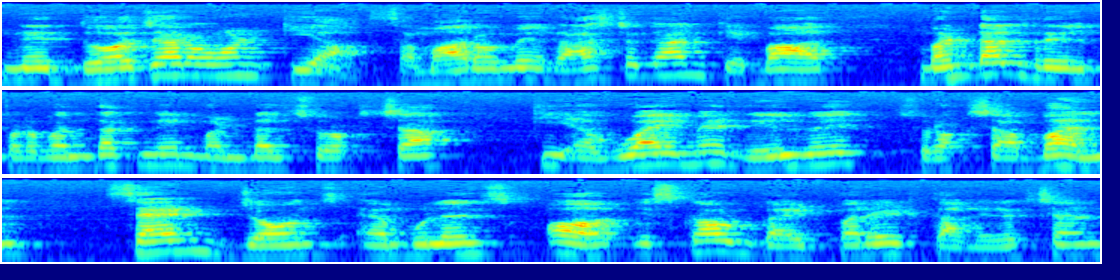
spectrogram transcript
ने ध्वजारोहण किया। समारोह में राष्ट्रगान के बाद मंडल रेल प्रबंधक ने मंडल सुरक्षा की अगुवाई में रेलवे सुरक्षा बल, सेंट जॉन्स एंबुलेंस और स्काउट गाइड परेड का निरीक्षण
